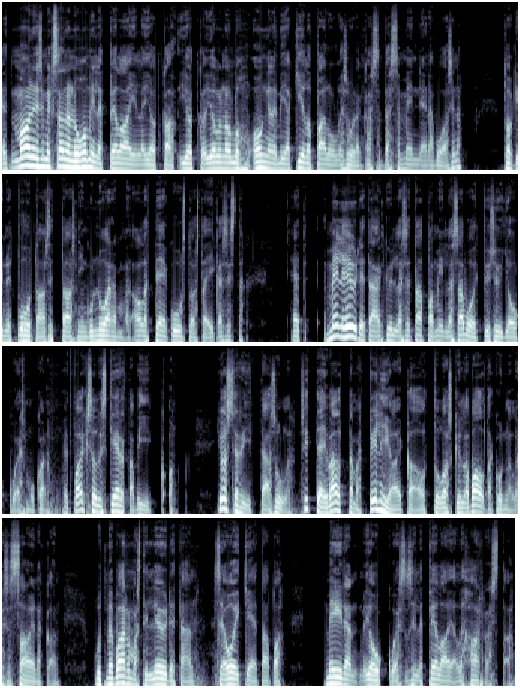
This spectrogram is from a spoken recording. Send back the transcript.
Et mä oon esimerkiksi sanonut omille pelaajille, jotka, jotka, joilla on ollut ongelmia kilpailullisuuden kanssa tässä menneenä vuosina. Toki nyt puhutaan sitten taas niin kuin nuoremman, alle T16-ikäisistä että me löydetään kyllä se tapa, millä sä voit pysyä joukkueessa mukana. Että vaikka se olisi kerta viikkoon, jos se riittää sulle. Sitten ei välttämättä peliaikaa ole tulos kyllä valtakunnallisessa ainakaan, mutta me varmasti löydetään se oikea tapa meidän joukkueessa sille pelaajalle harrastaa.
